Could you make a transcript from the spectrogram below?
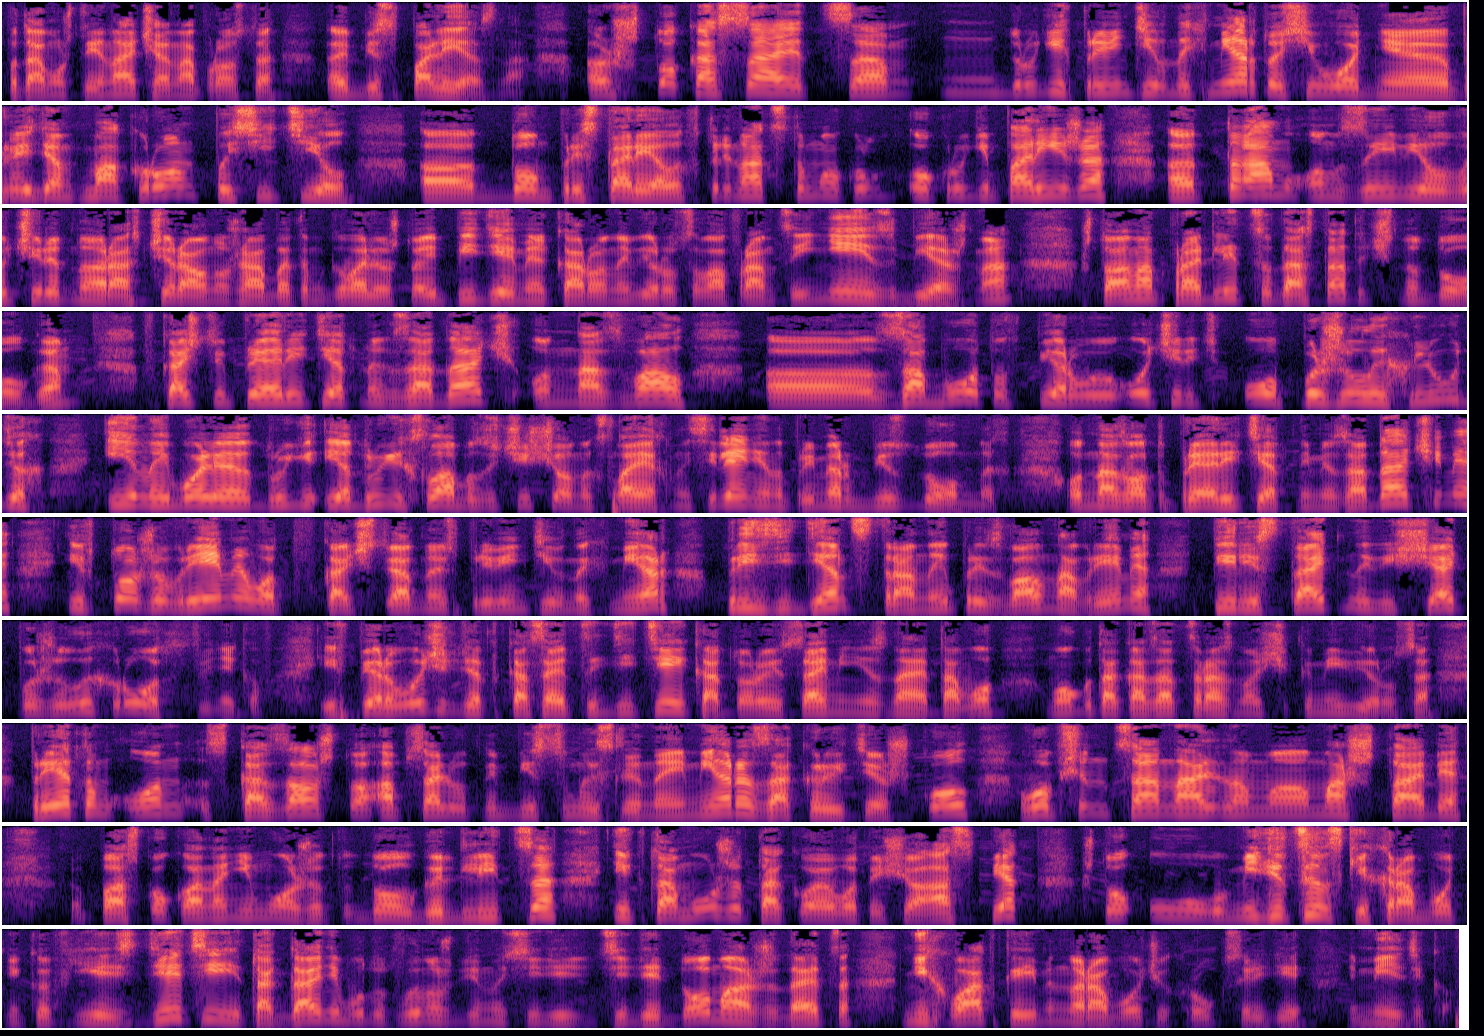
потому что иначе она просто э, бесполезна. Что касается других превентивных мер, то сегодня президент Макрон посетил э, дом престарелых в 13-м округе Парижа. Э, там он заявил в очередной раз, вчера он уже об этом говорил, что эпидемия коронавируса во Франции неизбежна, что она продлится достаточно долго. В качестве приоритетных задач он назвал э, заботу в первую очередь о пожилых людях и наиболее други, и о других слабо защищенных слоях населения, например, бездомных. Он назвал это приоритетными задачами, и в то же время, вот в качестве одной из превентивных мер, президент страны призвал на время перестать навещать пожилых родственников. И в первую очередь это касается детей, которые, сами не зная того, могут оказаться разносчиками вируса. При этом он сказал, что абсолютно бессмысленная мера закрытия школ в общенациональном э, масштабе, поскольку она не может долго длиться. И к тому же такой вот еще аспект, что у медицинских работников есть дети, и тогда они будут вынуждены сидеть, сидеть дома, ожидается нехватка именно рабочих рук среди медиков.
